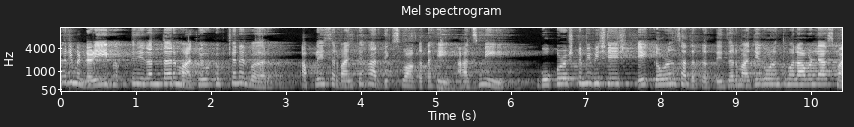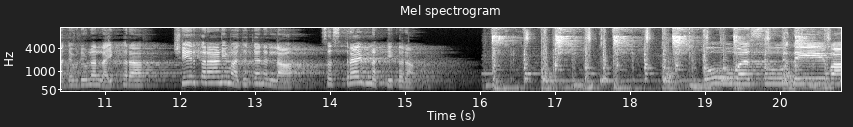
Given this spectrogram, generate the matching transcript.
हरी मंडळी भक्ती निरंतर माझ्या यूट्यूब चॅनलवर आपले सर्वांचे हार्दिक स्वागत आहे. आज मी गोकुळाष्टमी विशेष एक गवळण सादर करते. जर माझी गवळण तुम्हाला आवडल्यास माझ्या व्हिडिओला लाईक करा शेअर करा आणि माझ्या चॅनलला सबस्क्राईब नक्की करा. ओ वसुदेवा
